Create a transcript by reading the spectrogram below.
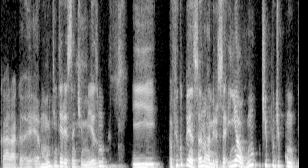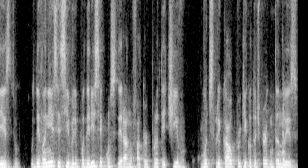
Caraca, é, é muito interessante mesmo. E eu fico pensando, Ramiro, em algum tipo de contexto o devaneio excessivo ele poderia ser considerado um fator protetivo? Vou te explicar o porquê que eu estou te perguntando isso.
